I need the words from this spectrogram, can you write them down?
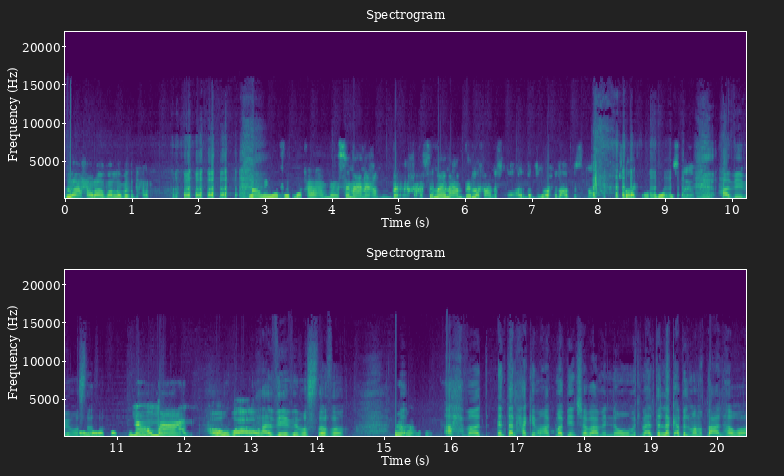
لا حرام والله بظهر لا هي لك ها سمعني عم ب... سمعني عم بقول لك عن سنو قال بده يروح يلعب بسنو شو بدك تعمل حبيبي مصطفى. نو مان أوه واو. حبيبي مصطفى. أحمد أنت الحكي معك ما بينشبع منه ومثل ما قلت لك قبل ما نطلع على الهوا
